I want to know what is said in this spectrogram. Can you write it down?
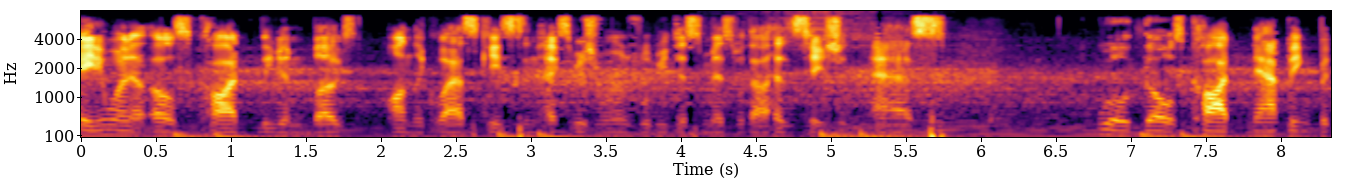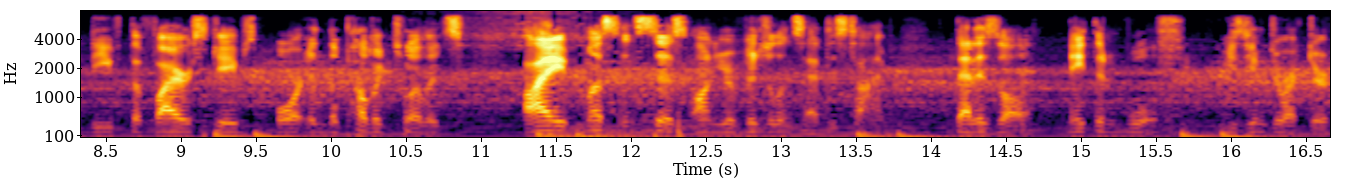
Anyone else caught leaving bugs on the glass cases in exhibition rooms will be dismissed without hesitation, as will those caught napping beneath the fire escapes or in the public toilets. I must insist on your vigilance at this time. That is all. Nathan Wolf, Museum Director.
